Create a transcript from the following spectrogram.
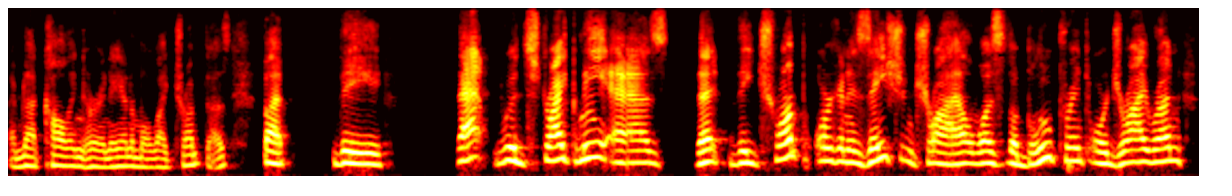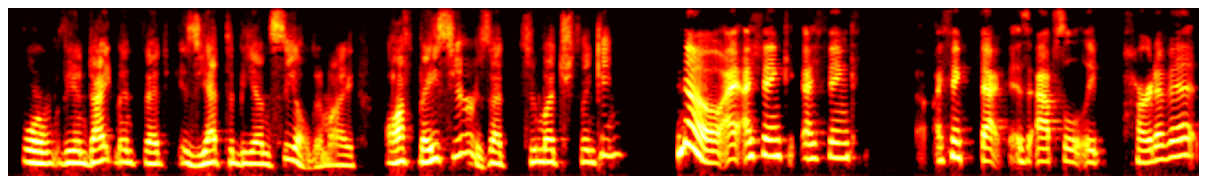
i'm not calling her an animal like trump does but the that would strike me as that the trump organization trial was the blueprint or dry run for the indictment that is yet to be unsealed am i off base here? Is that too much thinking? No, I, I think I think I think that is absolutely part of it.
